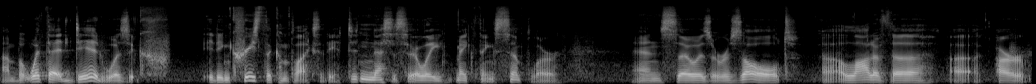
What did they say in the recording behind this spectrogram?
Um, but what that did was it, it increased the complexity. It didn't necessarily make things simpler. And so as a result, uh, a lot of the uh, our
